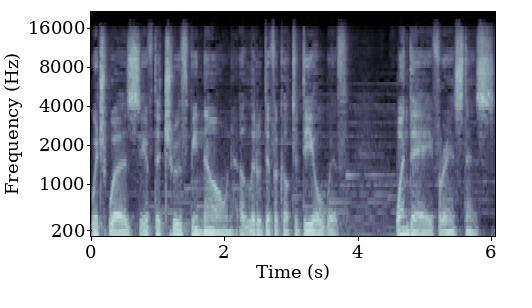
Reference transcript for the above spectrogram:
which was, if the truth be known, a little difficult to deal with. One day, for instance,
